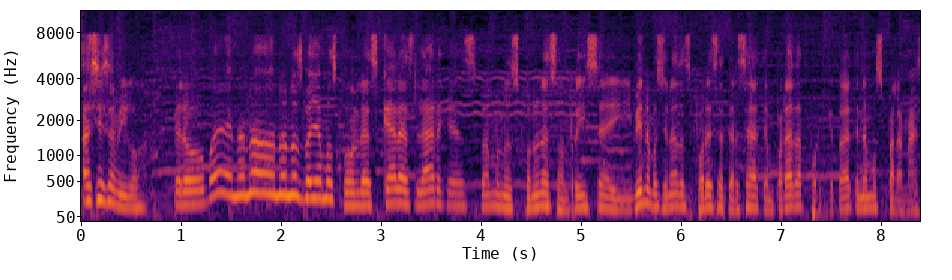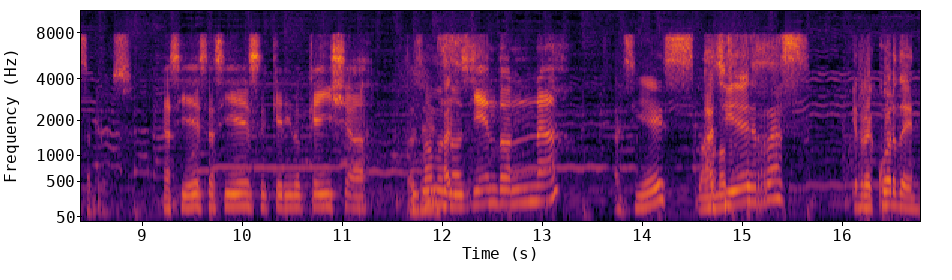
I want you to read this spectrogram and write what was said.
Así es, amigo. Pero bueno, no, no nos vayamos con las caras largas. Vámonos con una sonrisa y bien emocionados por esa tercera temporada porque todavía tenemos para más, amigos. Así es, así es, querido Keisha. Pues Así es. vámonos yendo, ¿na? Así es. Vámonos, Así es. perras. Y recuerden,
